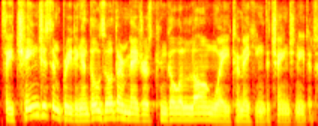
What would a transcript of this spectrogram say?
say changes in breeding and those other measures can go a long way to making the change needed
